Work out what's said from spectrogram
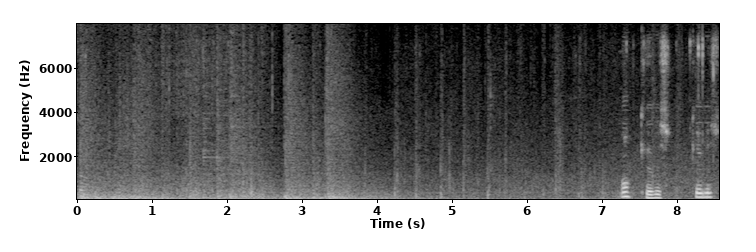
So. Oh, Kürbis. Kürbis.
